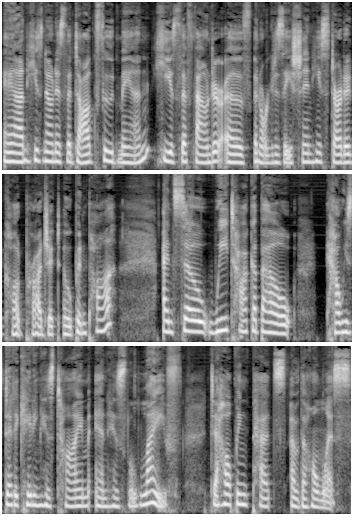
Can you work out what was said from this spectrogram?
and he's known as the Dog Food Man. He is the founder of an organization he started called Project Open Paw. And so we talk about how he's dedicating his time and his life to helping pets of the homeless.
